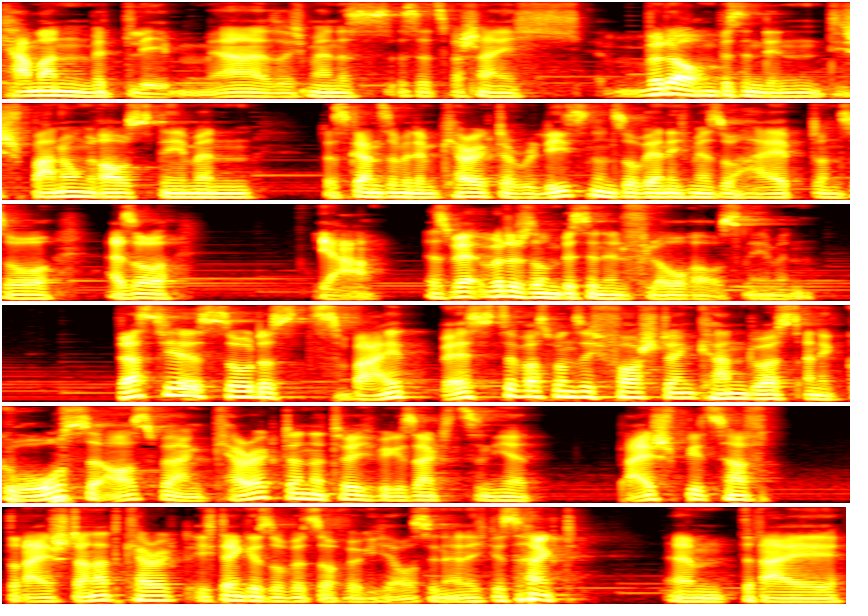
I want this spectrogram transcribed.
kann man mitleben. Ja, also ich meine, das ist jetzt wahrscheinlich, würde auch ein bisschen den, die Spannung rausnehmen. Das Ganze mit dem Character releasen und so wäre nicht mehr so hyped und so. Also, ja, es wär, würde so ein bisschen den Flow rausnehmen. Das hier ist so das zweitbeste, was man sich vorstellen kann. Du hast eine große Auswahl an Charakter. Natürlich, wie gesagt, sind hier beispielshaft drei Standard-Charakter. Ich denke, so wird es auch wirklich aussehen, ehrlich gesagt. Ähm, drei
